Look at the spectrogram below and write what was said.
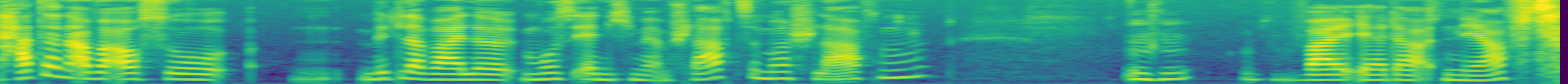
hat dann aber auch so, mittlerweile muss er nicht mehr im Schlafzimmer schlafen, mhm. weil er da nervt.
